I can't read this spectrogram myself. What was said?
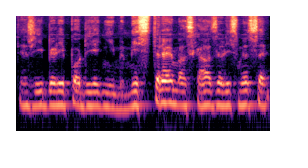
kteří byli pod jedním mistrem a scházeli jsme se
